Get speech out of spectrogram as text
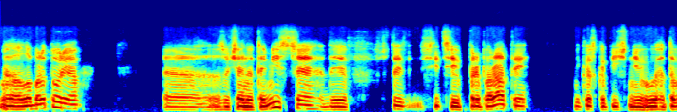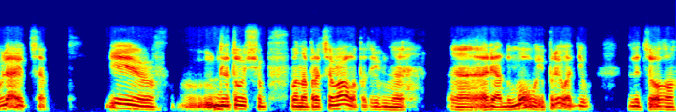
Е, Лабораторія, е, звичайно, те місце, де всі- ці препарати мікроскопічні виготовляються. І е, для того, щоб вона працювала, потрібно ряд умов і приладів для цього.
